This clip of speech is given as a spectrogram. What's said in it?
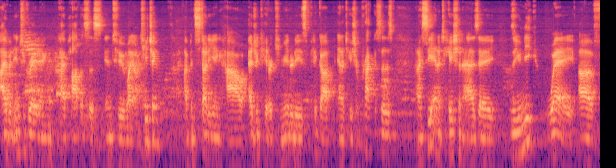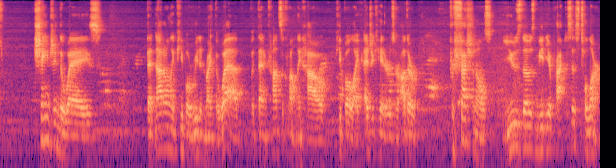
I've been integrating hypothesis into my own teaching. I've been studying how educator communities pick up annotation practices, and I see annotation as a is a unique way of changing the ways that not only people read and write the web, but then consequently how people like educators or other professionals use those media practices to learn.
